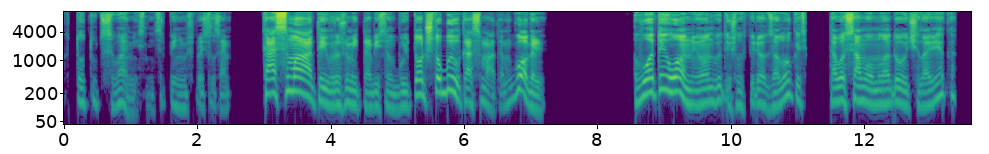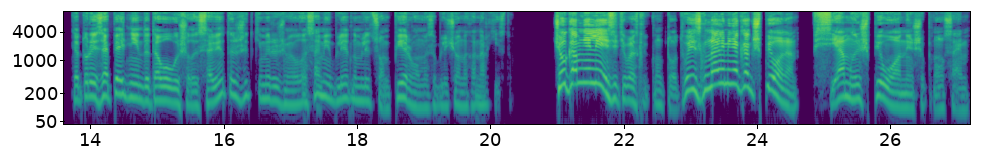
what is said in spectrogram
«Кто тут с вами?» — с нетерпением спросил Сайм. «Косматый!» — вразумительно объяснил Буль. «Тот, что был косматым. Гоголь!» Вот и он, и он вытащил вперед за локоть того самого молодого человека, который за пять дней до того вышел из совета с жидкими рыжими волосами и бледным лицом, первым из облеченных анархистов. «Чего ко мне лезете?» — воскликнул тот. «Вы изгнали меня как шпиона!» «Все мы шпионы!» — шепнул Сайм.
